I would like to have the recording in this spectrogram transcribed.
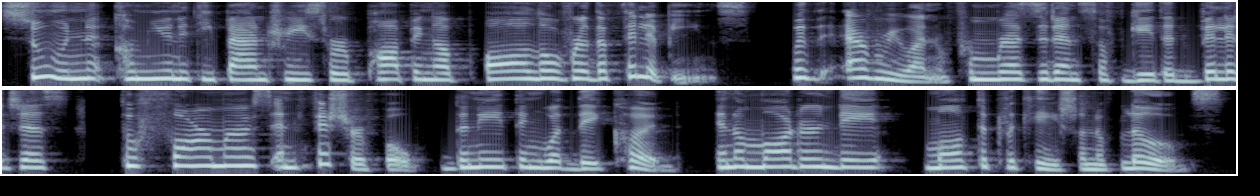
Soon, community pantries were popping up all over the Philippines. with everyone from residents of gated villages to farmers and fisherfolk donating what they could in a modern day multiplication of lobes.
